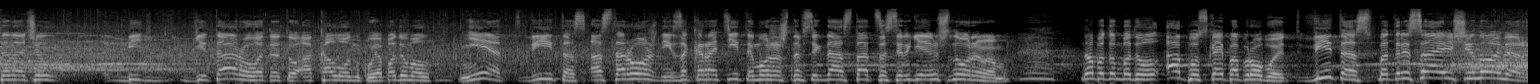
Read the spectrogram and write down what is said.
ты начал бить гитару, вот эту, а колонку, я подумал, нет, Витас, осторожней, закороти, ты можешь навсегда остаться Сергеем Шнуровым. Но потом подумал, а пускай попробует. Витас, потрясающий номер.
